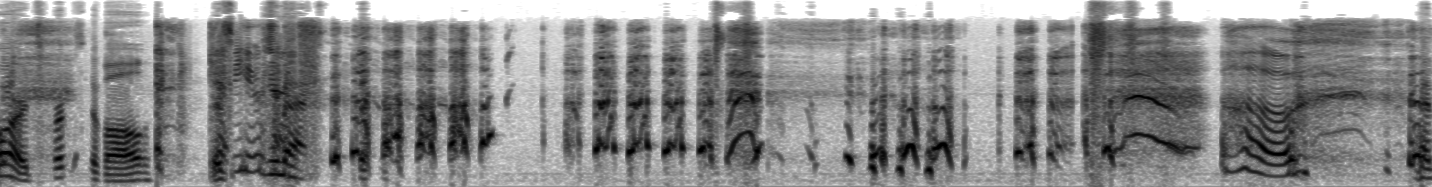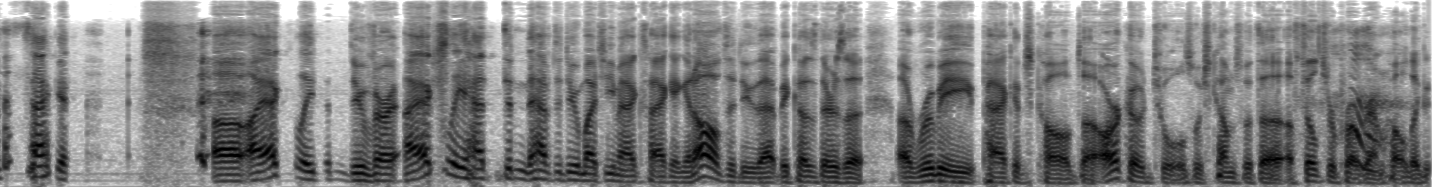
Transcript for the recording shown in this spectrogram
parts. First of all, Get it's Emacs. Emacs. oh. and second, uh, I actually didn't do very. I actually had didn't have to do much Emacs hacking at all to do that because there's a, a Ruby package called uh, Rcode Tools, which comes with a, a filter program Huh. called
